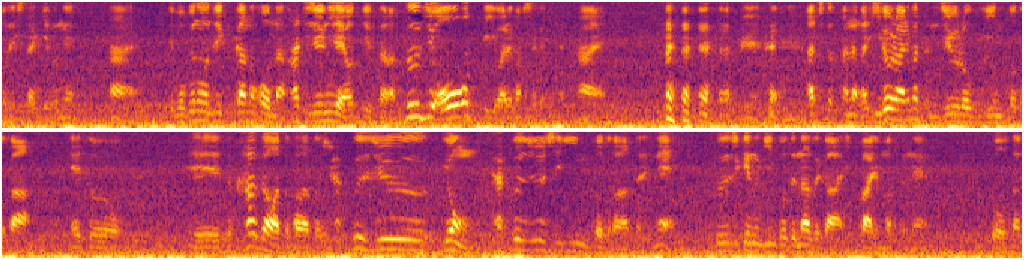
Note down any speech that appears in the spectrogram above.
行でしたけどね。はい。で僕の実家の方な82だよって言ったら、数字おーって言われましたけどね。はい。あちこ、なんかいろいろありますよね。16銀行とか、えっ、ー、と、え、ー、と、香川とかだと114、114銀行とかだったりね、数字系の銀行ってなぜかいっぱいありますよね。そう、だ,、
